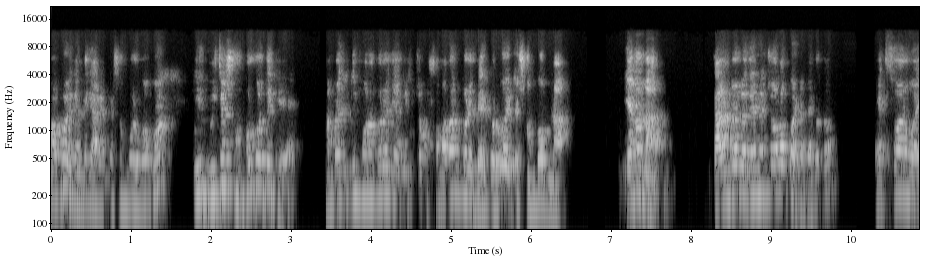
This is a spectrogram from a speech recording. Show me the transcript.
পাবো এখান থেকে আরেকটা সম্পর্ক পাবো। এই দুইটা সম্পর্ক থেকে আমরা যদি মনে করো যে আমি সমাধান করে বের করব এটা সম্ভব না। কেন না কারণটা হলো এখানে চলো কয়টা দেখো তো। এক্স ওয়ান ওয়াই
